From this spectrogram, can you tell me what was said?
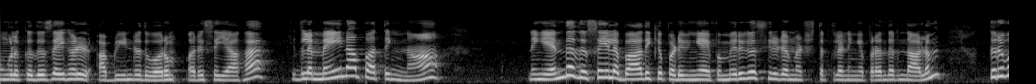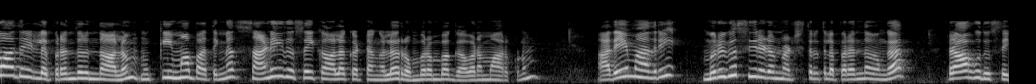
உங்களுக்கு திசைகள் அப்படின்றது வரும் வரிசையாக. இதில் மெயினாக பார்த்திங்கன்னா நீங்கள் எந்த திசையில் பாதிக்கப்படுவீங்க? இப்போ மிருகசீரிடம் நட்சத்திரத்தில் நீங்கள் பிறந்திருந்தாலும் திருவாதிரையில் பிறந்திருந்தாலும் முக்கியமாக பார்த்திங்கன்னா சனி திசை காலகட்டங்களில் ரொம்ப ரொம்ப கவனமாக இருக்கணும். அதே மாதிரி மிருகசீரிடம் நட்சத்திரத்தில் பிறந்தவங்க ராகு திசை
